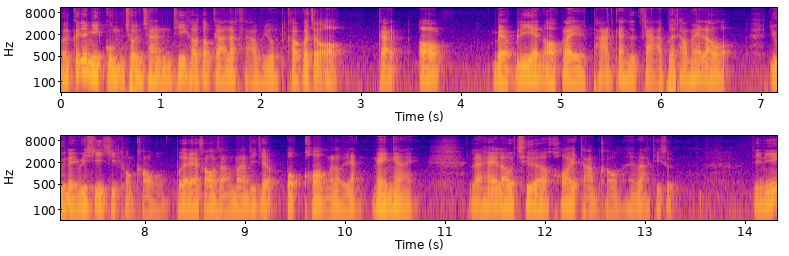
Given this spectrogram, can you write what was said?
มันก็จะมีกลุ่มชนชั้นที่เขาต้องการรักษาประโยชน์เขาก็จะออกการออกแบบเรียนออกอะไรผ่านการศึกษา เพื่อทำให้เราอยู่ในวิธีคิดของเขา เพื่อให้เขาสามารถที่จะปกครองเราอย่างง่าย ๆ และให้เราเชื่อคอยตามเขาให้มากที่สุด ทีนี้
